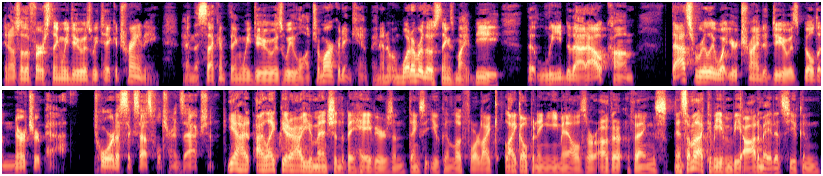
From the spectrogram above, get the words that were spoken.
You know, so the first thing we do is we take a training. And the second thing we do is we launch a marketing campaign. And whatever those things might be that lead to that outcome, that's really what you're trying to do is build a nurture path toward a successful transaction. Yeah, I, like Peter how you mentioned the behaviors and things that you can look for, like like opening emails or other things, and some of that can even be automated, so you can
